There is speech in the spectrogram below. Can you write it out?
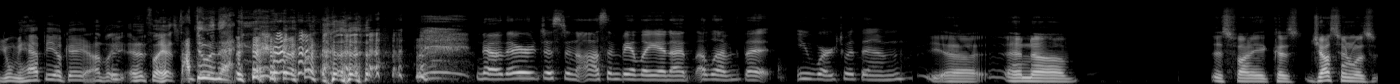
you want me happy? Okay. And, I was like, and it's like, stop doing that. No, they're just an awesome family, and I, I loved that you worked with them. Yeah, and uh, it's funny because Justin was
